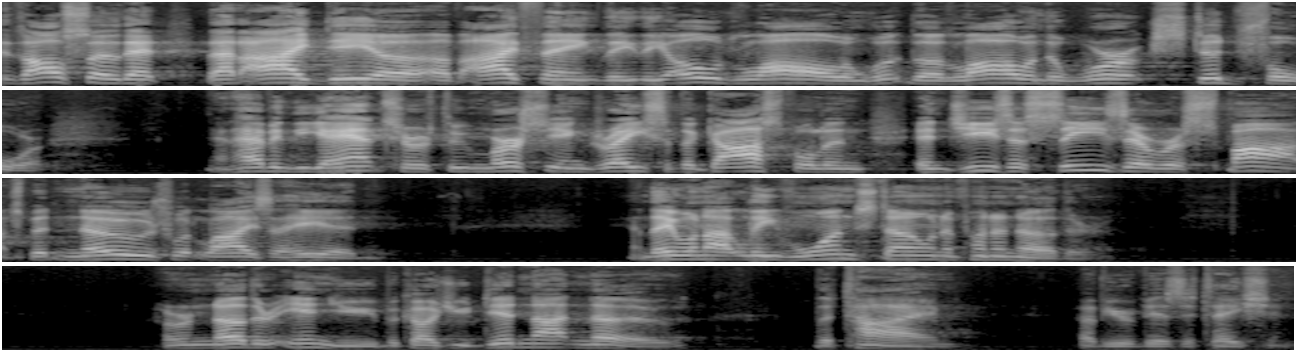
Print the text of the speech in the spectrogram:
it's also that, that idea of, I think, the, the old law and what the law and the work stood for. And having the answer through mercy and grace of the gospel. And, and Jesus sees their response but knows what lies ahead. And they will not leave one stone upon another or another in you because you did not know the time of your visitation.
